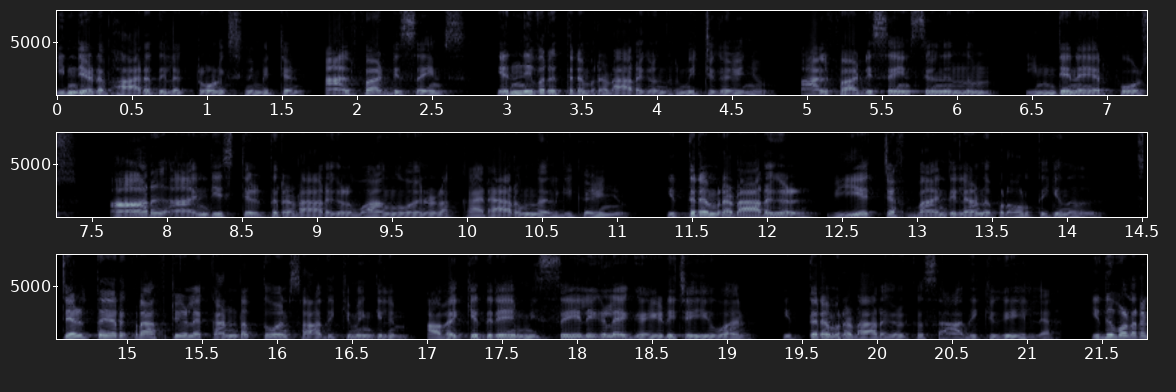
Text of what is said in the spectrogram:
ഇന്ത്യയുടെ Bharat electronics limited alpha designs എന്നിവർ ഇത്തരം റഡാറുകൾ നിർമ്മിച്ചു കഴിഞ്ഞു. ആൽഫ ഡിസൈൻസിൽ നിന്നും ഇന്ത്യൻ എയർഫോഴ്സ് ആറ് ആന്റി സ്റ്റെൽത്ത് റഡാറുകൾ വാങ്ങുവാനുള്ള കരാറും നൽകി കഴിഞ്ഞു. ഇത്തരം റഡാറുകൾ വി എച്ച് എഫ് ബാൻഡിലാണ് പ്രവർത്തിക്കുന്നത്. സ്റ്റെൽത്ത് എയർക്രാഫ്റ്റുകളെ കണ്ടെത്തുവാൻ സാധിക്കുമെങ്കിലും അവയ്ക്കെതിരെ മിസൈലുകളെ ഗൈഡ് ചെയ്യുവാൻ ഇത്തരം റഡാറുകൾക്ക് സാധിക്കുകയില്ല. ഇത് വളരെ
